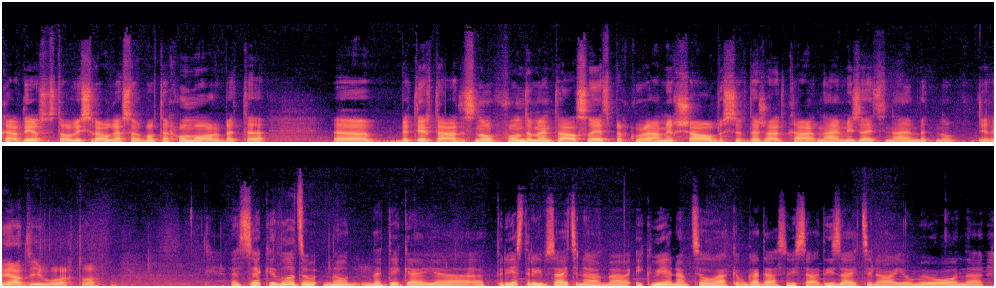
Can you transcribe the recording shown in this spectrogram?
kā Dievs uz to visu raugās, varbūt ar humoru, bet, uh, uh, bet ir tādas nu, fundamentālas lietas, par kurām ir šaubas, ir dažādi kārdinājumi, izaicinājumi, bet nu, ir jādzīvo ar to. Saki, lūdzu, nu, ne tikai uh, priesterības aicinājumā, ikvienam cilvēkam gadās visādi izaicinājumi un uh,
